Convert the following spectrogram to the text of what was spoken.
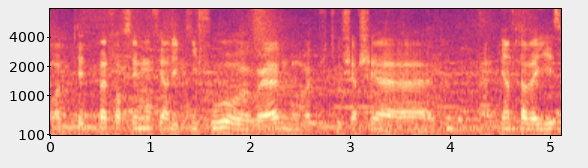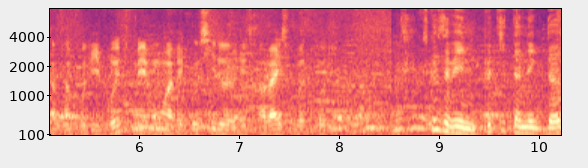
on va peut-être pas forcément faire des petits fours, euh, mais on va plutôt chercher à, bien travailler certains produits bruts, mais bon, avec aussi du travail sur d'autres produits. Est-ce que vous avez une petite anecdote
